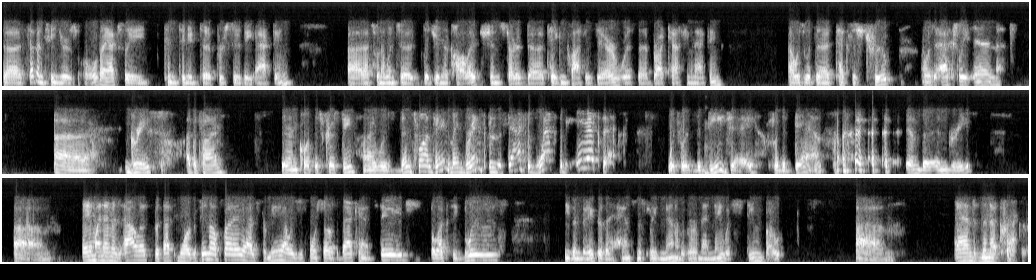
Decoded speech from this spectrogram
uh, 17 years old, I actually continued to pursue the acting. Uh, that's when I went to the junior college and started uh, taking classes there with uh, broadcasting and acting. I was with the Texas Troop. I was actually in uh, Grease at the time. There in Corpus Christi, I was Vince Fontaine, the main brains from the Stacks of Wax to the AXX, which was the DJ for the dance in the in Grease. Um, hey, my name is Alice, but that's more of a female play. As for me, I was just more so at the backhand stage, Biloxi Blues, Stephen Baker, the handsomest leading man on the River Manet with Steamboat. Um, and the Nutcracker.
